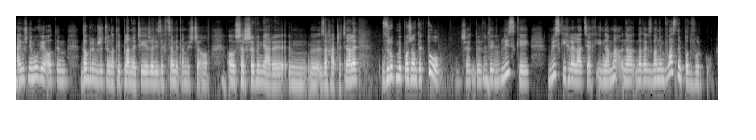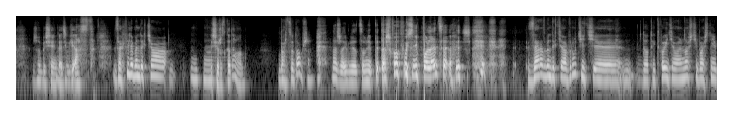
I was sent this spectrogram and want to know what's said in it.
A już nie mówię o tym dobrym życiu na tej planecie, jeżeli zechcemy tam jeszcze o, o szersze wymiary ym, y, zahaczać. No ale zróbmy porządek tu, że jakby w tej bliskiej, bliskich relacjach i na, na, na tak zwanym własnym podwórku, żeby sięgać gwiazd. Za chwilę będę chciała. mm, Ja się rozgadałam. Bardzo dobrze. Uważaj mnie, o co mnie pytasz, bo później polecę, wiesz. Zaraz będę chciała wrócić e, do tej Twojej działalności właśnie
